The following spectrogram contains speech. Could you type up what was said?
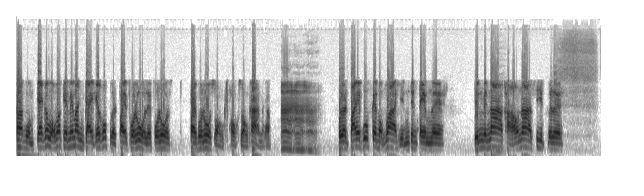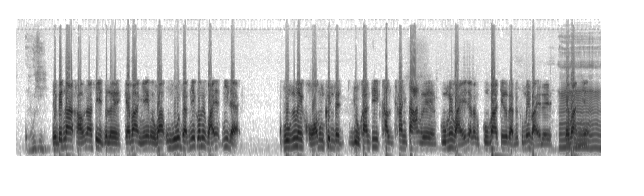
ครับผมแกก็บอกว่าแกไม่มั่นใจแกก็เปิดไฟโฟโล่เลยโฟโล่ ไฟโฟโล่สองสองสองข้างนะครับ อ่าอ่าอ่าเปิดไปปุ๊บแกบอกว่าเห็นเต็มเต็มๆเลย เห็นเป็นหน้าขาวหน้าซีดไปเลยอุ้ยเห็นเป็นหน้าขาวหน้าซีดไปเลย แกว่าอย่างงี้บอกว่าอู้หูแบบนี้ก็ไม่ไหวนี่แหละกูก็เลยขอมึงขึ้นไปอยู่คันที่คันคันกลางเลย กูไม่ไหวแต่แบบกูมาเจอแบบนี้กูไม่ไหวเลยแกว่าอย่างเงี้ยม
